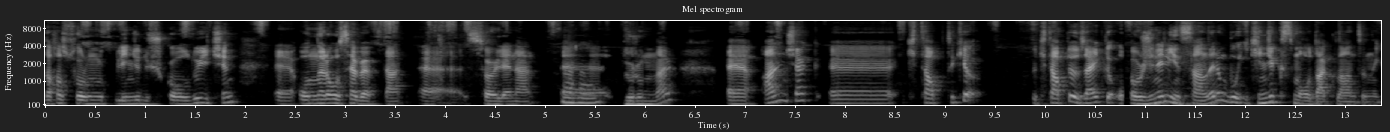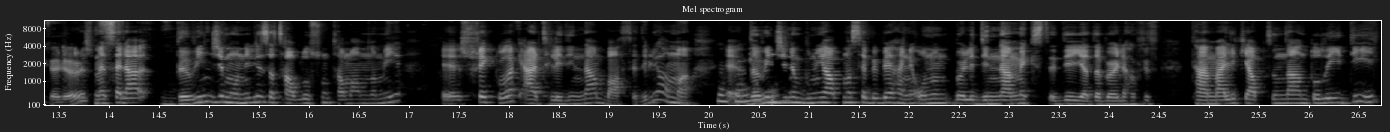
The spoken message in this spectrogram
daha sorumluluk bilinci düşük olduğu için e, onlara o sebepten e, söylenen e, hı. durumlar. E, ancak e, kitaptaki kitapta özellikle orijinal insanların bu ikinci kısma odaklandığını görüyoruz. Mesela Da Vinci Mona Lisa tablosunu tamamlamayı e, sürekli olarak ertelediğinden bahsediliyor ama e, Da Vinci'nin bunu yapma sebebi hani onun böyle dinlenmek istediği ya da böyle hafif tembellik yaptığından dolayı değil.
